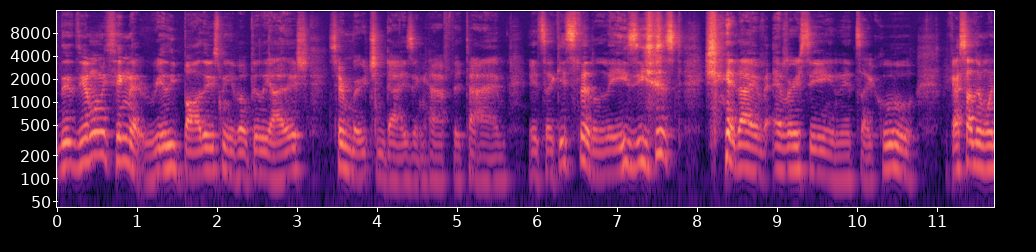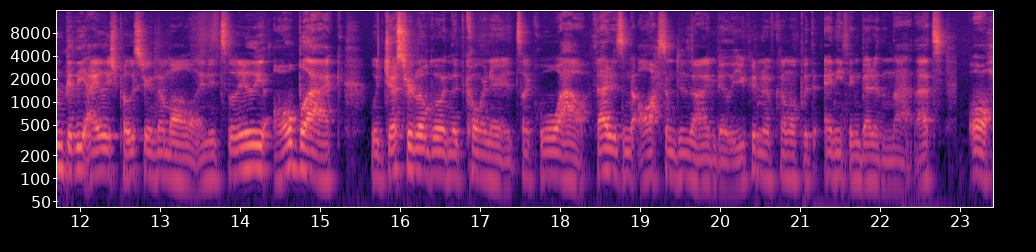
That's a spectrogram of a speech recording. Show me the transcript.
the, the only thing that really bothers me about Billie Eilish is her merchandising half the time. It's like it's the laziest shit I have ever seen. It's like ooh, like I saw the one Billie Eilish poster in the mall and it's literally all black with just her logo in the corner. It's like wow, that is an awesome design, Billy. You couldn't have come up with anything better than that. That's oh,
